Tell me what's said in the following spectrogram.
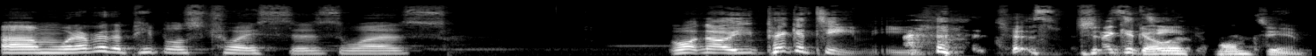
Um, whatever the people's choices was. Well, no, you pick a team. just just pick go with one team.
